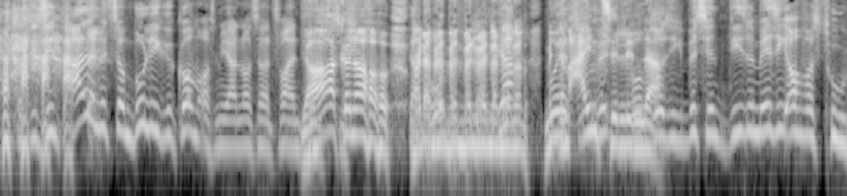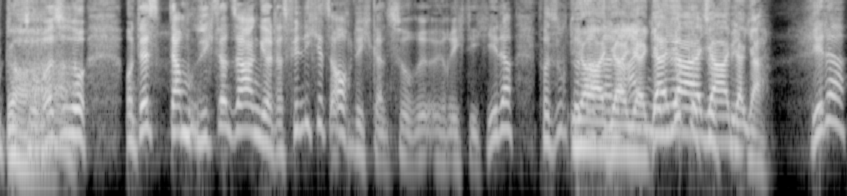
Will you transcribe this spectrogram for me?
und die sind alle mit so einem Bulli gekommen aus dem Jahr 1952. Ja, genau. Wo, Mit ja, einem wo jetzt- Einzylinder. Wo, wo sich ein bisschen dieselmäßig auch was tut und so, weißt du so. Und das, da muss ich dann sagen, ja, das finde ich jetzt auch nicht ganz so ri- richtig. Jeder versucht dann da Ja, ja, ja, ja, ja, ja, ja, finden. ja. Jeder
